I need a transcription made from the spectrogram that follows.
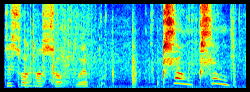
This one has a weapon. Pshaw, pshaw.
